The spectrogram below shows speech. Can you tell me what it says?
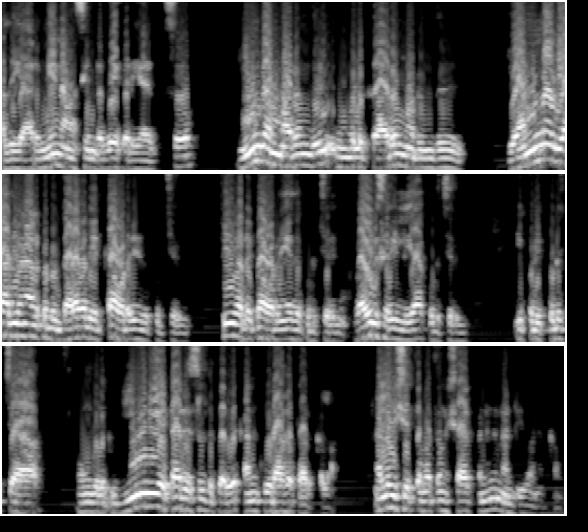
அது யாருமே நம்ம சென்றதே கிடையாது. சோ இந்த மருந்து உங்களுக்கு அருமருந்து என்ன வியாதி வேணாலும் இருக்கட்டும் தலைவலி இருக்கா உடனே இதை குடிச்சிருங்க. ஃபீவர் இருக்கா உடனே இதை குடிச்சிருங்க. வயிறு சரியில்லையா குடிச்சிருங்க. இப்படி குடிச்சா உங்களுக்கு இமீடியட்டா ரிசல்ட் தருவதை கண்கூடாக பார்க்கலாம். நல்ல விஷயத்தை மற்றவங்க ஷேர் பண்ணுங்க. நன்றி வணக்கம்.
